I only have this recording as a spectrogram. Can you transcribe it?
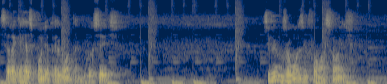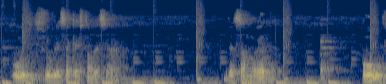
Será que responde a pergunta de vocês? Tivemos algumas informações hoje sobre essa questão dessa, dessa moeda ou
